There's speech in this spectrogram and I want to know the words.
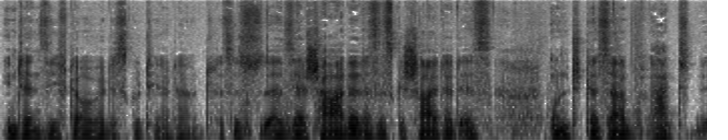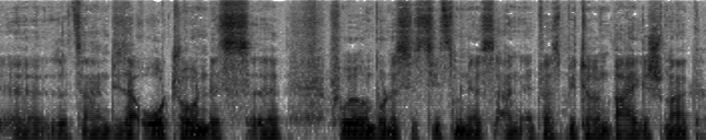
intensiv darüber diskutiert hat. Es ist äh, sehr schade, dass es gescheitert ist und deshalb hat äh, sozusagen dieser O-Ton des früheren Bundesjustizministers einen etwas bitteren Beigeschmack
